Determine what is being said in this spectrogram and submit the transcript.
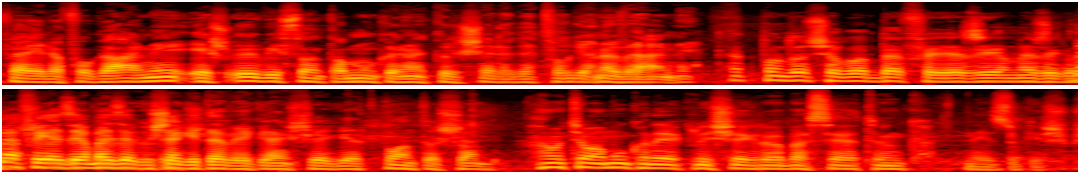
fejre fog állni, és ő viszont a munkanélküli sereget fogja növelni. Hát pontosabban befejezi a mezőgazdasági Befejezi a mezőgazdasági tevékenységét, pontosan. Ha a munkanélküliségről beszéltünk, nézzük is.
